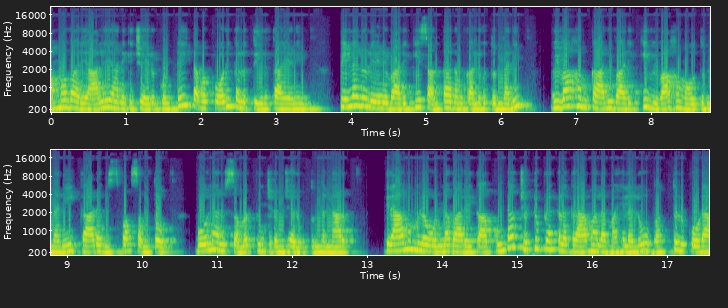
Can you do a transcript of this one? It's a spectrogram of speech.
అమ్మవారి ఆలయానికి చేరుకుంటే తమ కోరికలు తీరుతాయని పిల్లలు లేని వారికి సంతానం కలుగుతుందని వివాహం కాని వారికి వివాహం అవుతుందని గాఢ విశ్వాసంతో బోనాలు సమర్పించడం జరుగుతుందన్నారు. గ్రామంలో ఉన్నవారే కాకుండా చుట్టుప్రక్కల గ్రామాల మహిళలు భక్తులు కూడా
